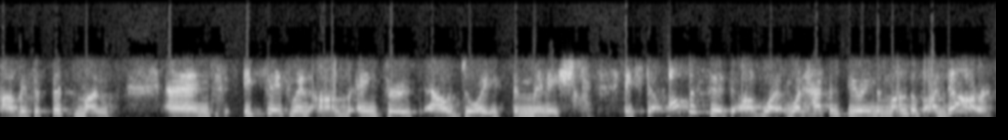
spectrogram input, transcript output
Av is the fifth month. And it says when Av enters, our joy is diminished. It's the opposite of what, what happens during the month of Adar.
